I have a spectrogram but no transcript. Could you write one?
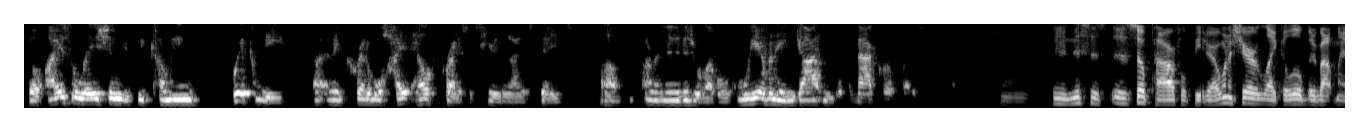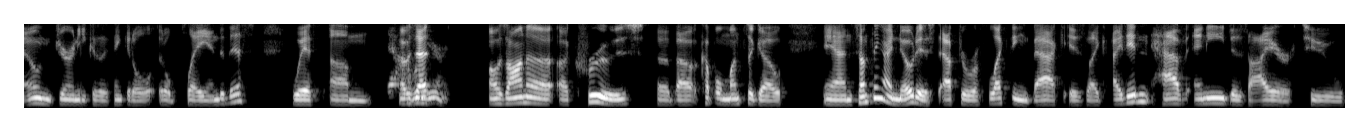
So isolation is becoming quickly uh, an incredible health crisis here in the United States um, on an individual level, and we haven't even gotten to the macro crisis. And this is this is so powerful, Peter. I want to share like a little bit about my own journey because I think it'll it'll play into this. With um, yeah, I was at I was on a, a, cruise about a couple months ago, and something I noticed after reflecting back is like I didn't have any desire to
